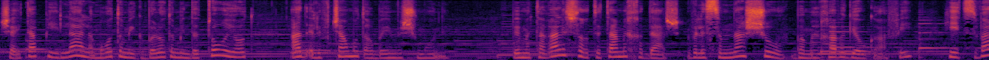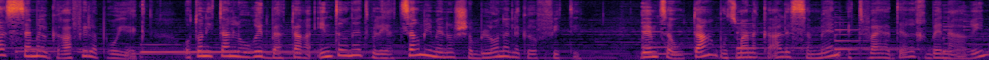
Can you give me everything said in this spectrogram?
שהייתה פעילה למרות המגבלות המנדטוריות עד 1948. במטרה לשרטטה מחדש ולסמנה שוב במרחב הגיאוגרפי, היא עיצבה סמל גרפי לפרויקט, אותו ניתן להוריד באתר האינטרנט ולייצר ממנו שבלונה לגרפיטי. באמצעותה מוזמן הקהל לסמן את תוואי הדרך בין הערים,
